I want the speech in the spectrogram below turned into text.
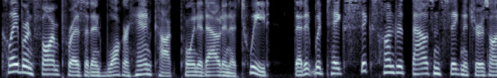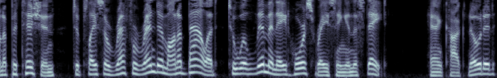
Claiborne Farm President Walker Hancock pointed out in a tweet that it would take 600,000 signatures on a petition to place a referendum on a ballot to eliminate horse racing in the state. Hancock noted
